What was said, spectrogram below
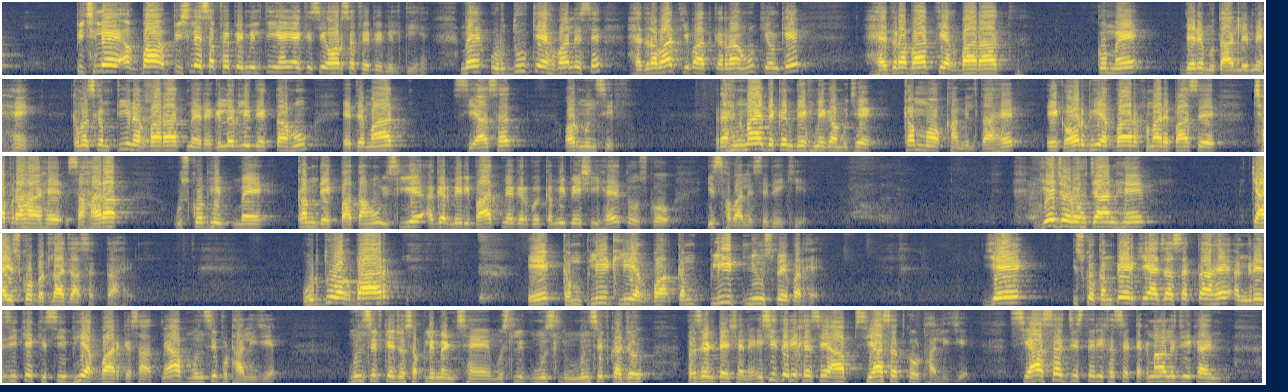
पिछले अखबार, पिछले सफ़े पे मिलती हैं या किसी और सफ़े पे मिलती हैं। मैं उर्दू के हवाले से हैदराबाद की बात कर रहा हूँ, क्योंकि हैदराबाद के अखबार को मैं मेरे मुताले में हैं। कम अज़ कम तीन अखबार मैं रेगुलरली देखता हूँ, एतमाद, सियासत और मुनसिफ। रहनमा दक्कन देखने का मुझे कम मौका मिलता है। एक और भी अखबार हमारे पास छप रहा है, सहारा। उसको भी मैं कम देख पाता हूँ। इसलिए अगर मेरी बात में अगर कोई कमी पेशी है तो उसको इस हवाले से देखिए। ये जो रुझान है, क्या इसको बदला जा सकता है? उर्दू अखबार एक कंप्लीटली अखबार कंप्लीट न्यूज़पेपर है। ये इसको कंपेयर किया जा सकता है अंग्रेज़ी के किसी भी अखबार के साथ में। आप मुनसिफ उठा लीजिए। मुनसिफ के जो सप्लीमेंट्स हैं मुंसिफ का जो प्रेजेंटेशन है, इसी तरीके से आप सियासत को उठा लीजिए। सियासत जिस तरीके से टेक्नोलॉजी का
